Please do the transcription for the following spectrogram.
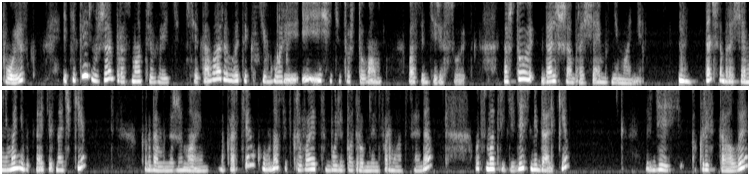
поиск. И теперь уже просматриваете все товары в этой категории и ищете то, что вам, вас интересует. На что дальше обращаем внимание? Дальше обращаем внимание вот на эти значки. Когда мы нажимаем на картинку, у нас открывается более подробная информация. Да? Вот смотрите, здесь медальки, здесь кристаллы,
